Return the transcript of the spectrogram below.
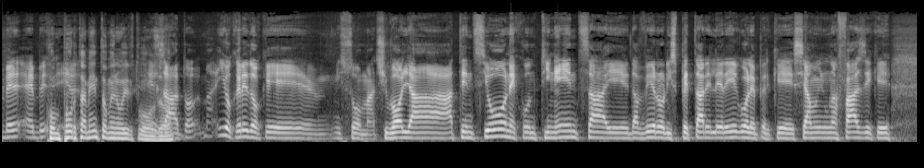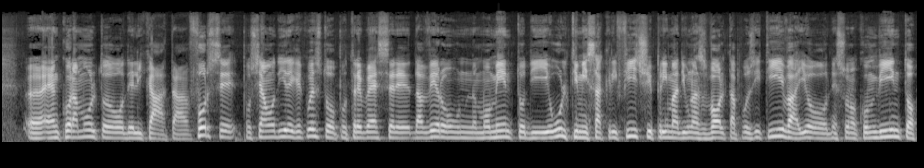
be- be- comportamento meno virtuoso. Esatto, ma io credo che insomma ci voglia attenzione, continenza e davvero rispettare le regole perché siamo in una fase che eh, è ancora molto delicata. Forse possiamo dire che questo potrebbe essere davvero un momento di ultimi sacrifici prima di una svolta positiva, io ne sono convinto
